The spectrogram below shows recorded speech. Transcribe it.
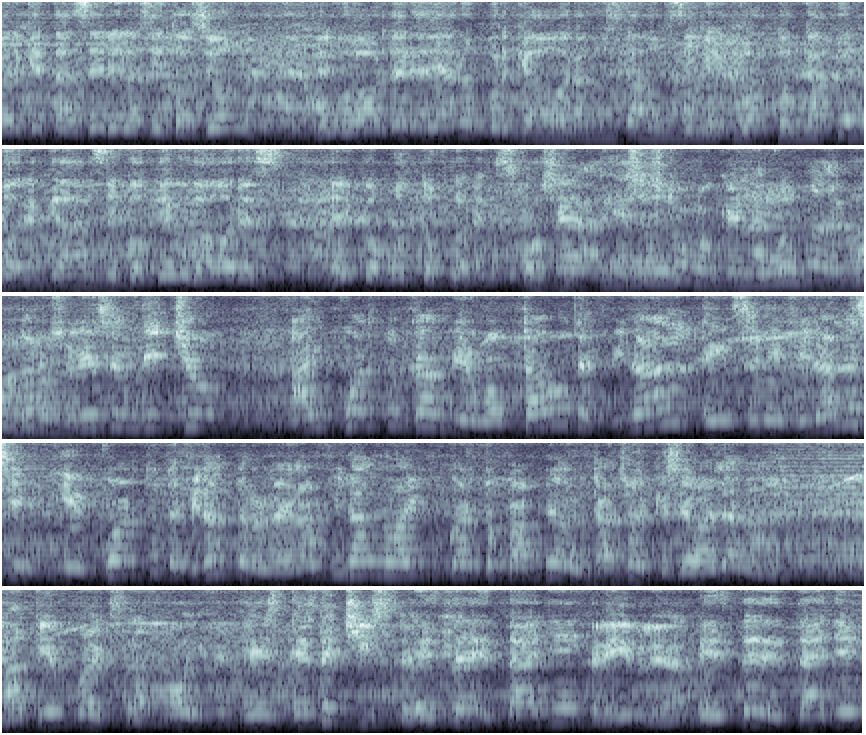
a ver qué tan seria es la situación del jugador de Herediano, porque ahora Gustavo, sin el cuarto cambio, podría quedarse con 10 jugadores el conjunto Florencio. O sea, eso es como que en la Copa del Mundo nos hubiesen dicho, hay cuarto cambio en octavos de final, en semifinales y en, y en cuartos de final, pero en la gran final no hay un cuarto cambio en caso de que se vayan a, a tiempo extra. Es, es de chiste. Este ¿verdad? detalle, Increíble, ¿eh? este detalle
